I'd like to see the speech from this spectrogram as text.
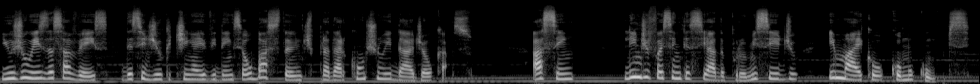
e o juiz dessa vez decidiu que tinha evidência o bastante para dar continuidade ao caso. Assim, Lindy foi sentenciada por homicídio e Michael como cúmplice.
